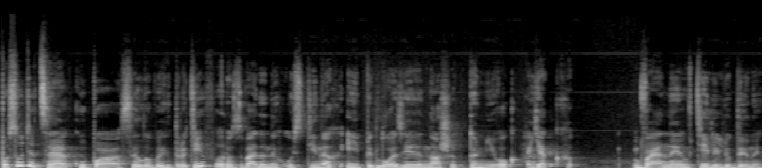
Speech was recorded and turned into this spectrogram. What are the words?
По суті, це купа силових дротів, розведених у стінах і підлозі наших домівок, як вени в тілі людини.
